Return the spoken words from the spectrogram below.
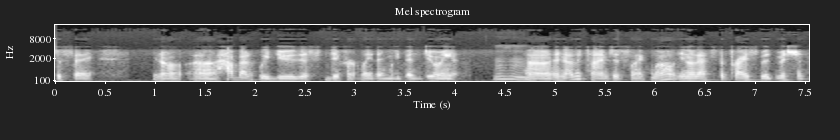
to say, you know, uh, how about if we do this differently than we've been doing it? Mm-hmm. Uh, and other times it's like, well, you know, that's the price of admission.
